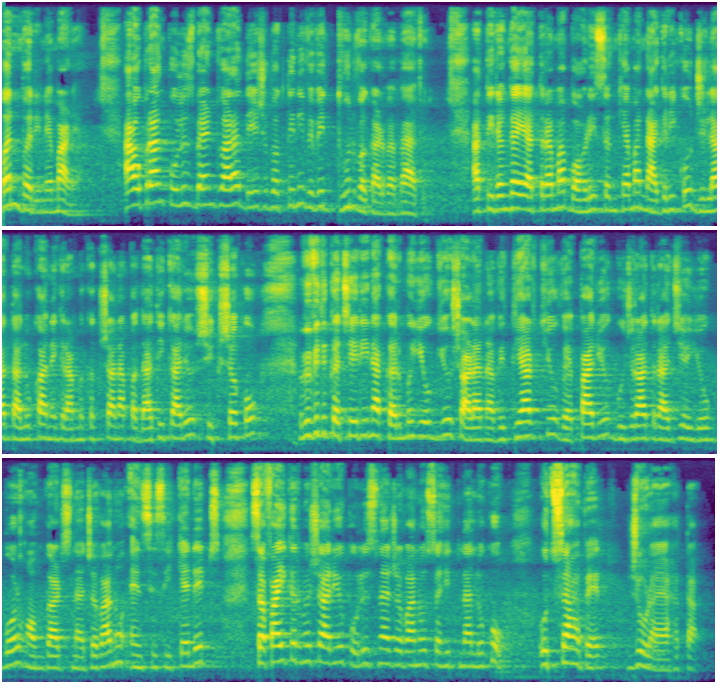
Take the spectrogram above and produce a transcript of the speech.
મન ભરીને માણ્યા. આ ઉપરાંત પોલીસ બેન્ડ દ્વારા દેશભક્તિની વિવિધ ધૂન વગાડવામાં આવી. આ તિરંગા યાત્રામાં બહોળી સંખ્યામાં નાગરિકો જિલ્લા, તાલુકા અને ગ્રામ્ય કક્ષાના પદાધિકારીઓ, શિક્ષકો, વિવિધ કચેરીના કર્મયોગીઓ, શાળાના વિદ્યાર્થીઓ, વેપારીઓ, ગુજરાત રાજ્ય યોગ બોર્ડ હોમગાર્ડ્સના જવાનો, એનસીસી કેડેટ્સ, સફાઈ કર્મચારીઓ, પોલીસના જવાનો સહિતના લોકો ઉત્સાહભેર જોડાયા હતા.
